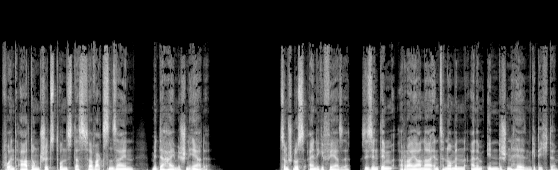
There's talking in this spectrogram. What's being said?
vor Entartung schützt uns das Verwachsensein mit der heimischen Erde. Zum Schluss einige Verse. Sie sind dem Rayana entnommen, einem indischen Heldengedichte.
